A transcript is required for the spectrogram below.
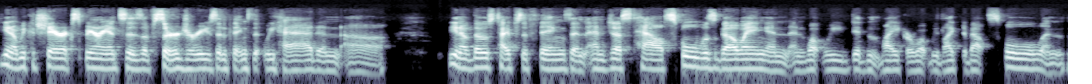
you know we could share experiences of surgeries and things that we had and uh you know those types of things and and just how school was going and and what we didn't like or what we liked about school. And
